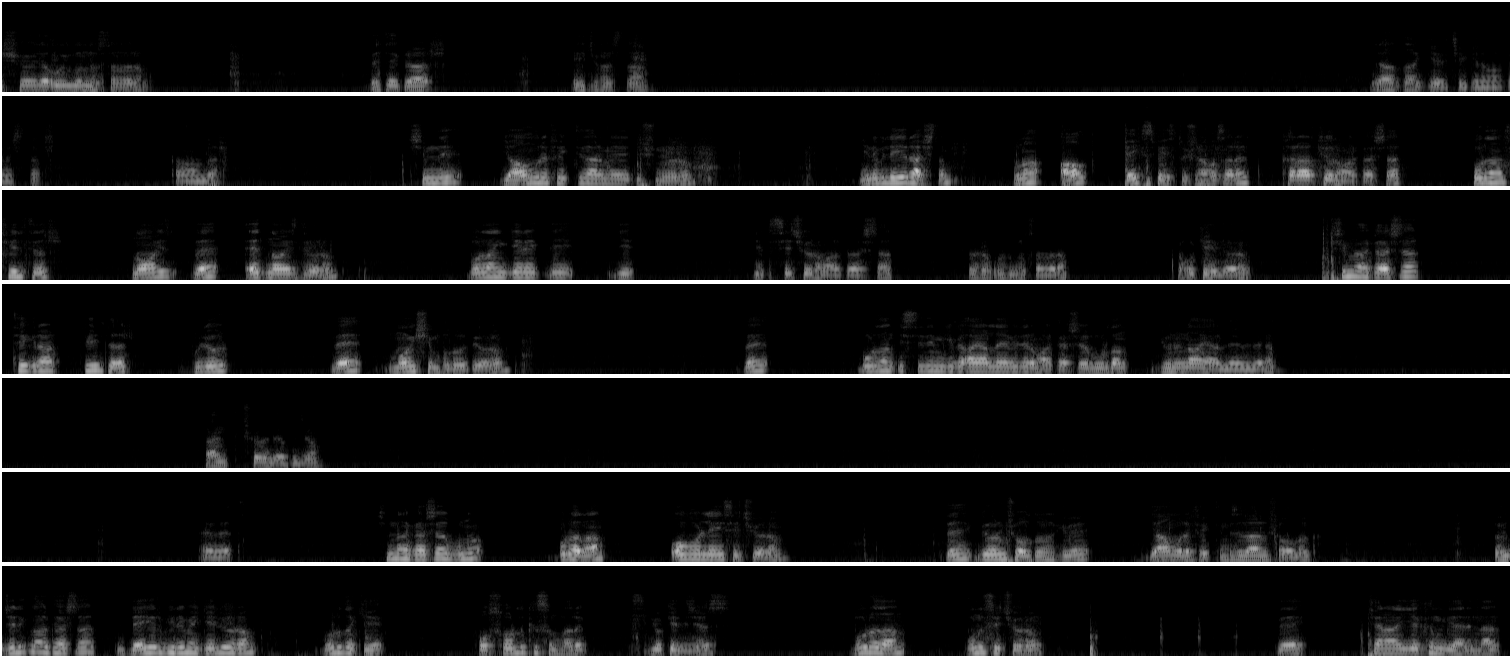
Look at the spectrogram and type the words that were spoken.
Şöyle uygundur sanırım. Ve tekrar Agency'dan biraz daha geri çekelim arkadaşlar. Tamamdır. Şimdi yağmur efekti vermeyi düşünüyorum. Yeni bir layer açtım. Buna Alt Backspace tuşuna basarak karartıyorum arkadaşlar. Buradan filter, noise ve add noise diyorum. Buradan gerekli seçiyorum arkadaşlar. Şöyle uygun sanırım. Ve OK diyorum. Şimdi arkadaşlar tekrar filter, blur ve motion blur diyorum. Ve buradan istediğim gibi ayarlayabilirim arkadaşlar. Buradan yönünü ayarlayabilirim. Ben şöyle yapacağım. Evet. Şimdi arkadaşlar bunu buradan overlay seçiyorum. Ve görmüş olduğunuz gibi yağmur efektimizi vermiş olduk. Öncelikle arkadaşlar layer birime geliyorum. Buradaki fosforlu kısımları yok edeceğiz. Buradan bunu seçiyorum. Ve kenara yakın bir yerinden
